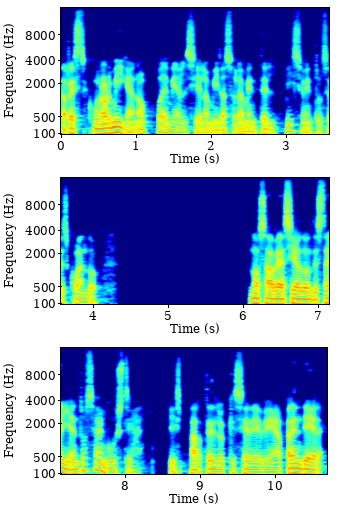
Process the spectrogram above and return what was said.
terrestre, como una hormiga, no puede mirar el cielo, mira solamente el piso. Entonces cuando no sabe hacia dónde está yendo, se angustia. Es parte de lo que se debe aprender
